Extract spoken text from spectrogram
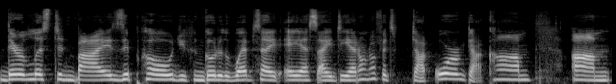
they're listed by zip code. You can go to the website ASID. I don't know if it's .org, .com. Um,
